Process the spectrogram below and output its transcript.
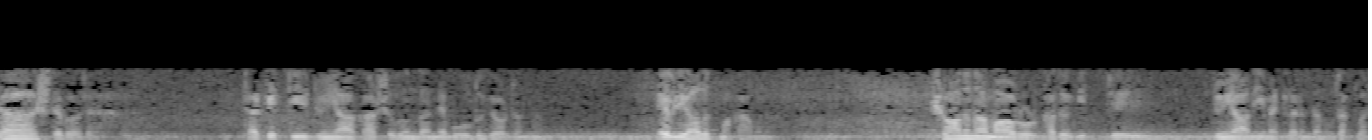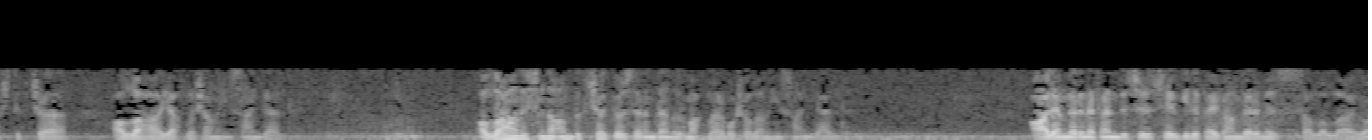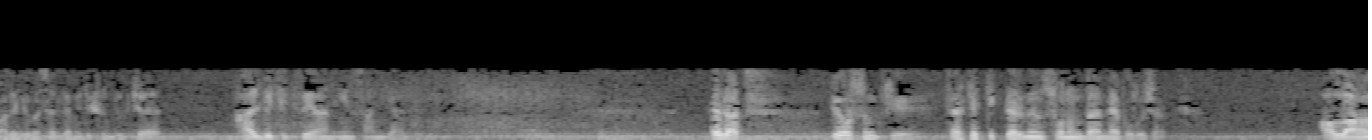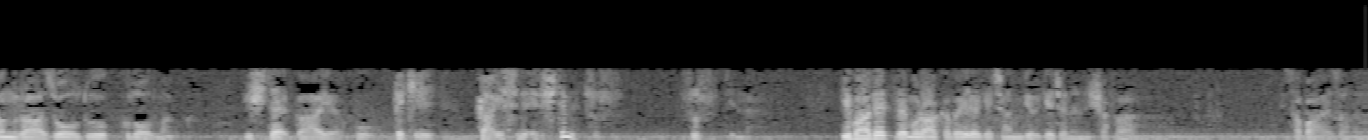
Ya işte böyle. Terk ettiği dünya karşılığında ne buldu gördün mü? Evliyalık makamını. Şanına mağrur kadı gitti, dünya nimetlerinden uzaklaştıkça Allah'a yaklaşan insan geldi. Allah'ın ismini andıkça gözlerinden ırmaklar boşalan insan geldi. Alemlerin efendisi sevgili peygamberimiz sallallahu aleyhi ve sellemi düşündükçe kalbi titreyen insan geldi. Evlat, diyorsun ki terk ettiklerinin sonunda ne bulacak? Allah'ın razı olduğu kul olmak. İşte gaye bu. Peki gayesine erişti mi? Sus. Sus dinle. İbadet ve murakabeyle geçen bir gecenin şafağı. Sabah ezanı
